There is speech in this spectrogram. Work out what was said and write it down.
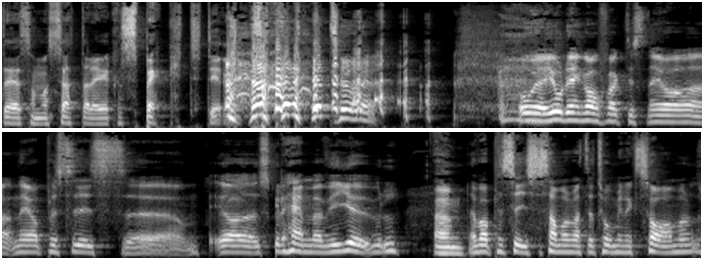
det är som att sätta dig i respekt direkt. jag tror det. Och jag gjorde en gång faktiskt när jag, när jag precis, eh, jag skulle hem över jul. Um, Det var precis i samband med att jag tog min examen.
